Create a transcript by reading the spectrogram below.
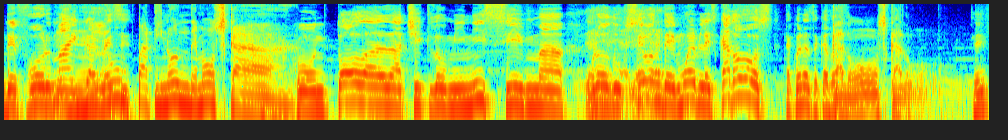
de formaica Ni un patinón de mosca. con toda la chiclaminísima producción de muebles K2? ¿Te acuerdas de K2? K2, K2. Sí.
